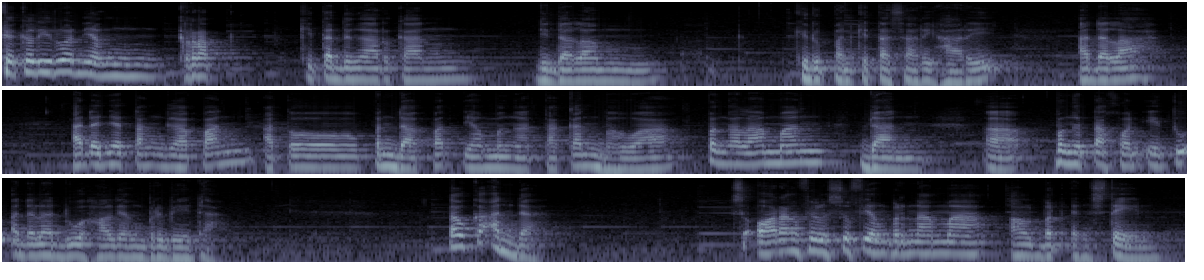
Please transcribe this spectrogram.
Kekeliruan yang kerap kita dengarkan di dalam kehidupan kita sehari-hari adalah adanya tanggapan atau pendapat yang mengatakan bahwa pengalaman dan uh, pengetahuan itu adalah dua hal yang berbeda. Tahukah Anda, seorang filsuf yang bernama Albert Einstein,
